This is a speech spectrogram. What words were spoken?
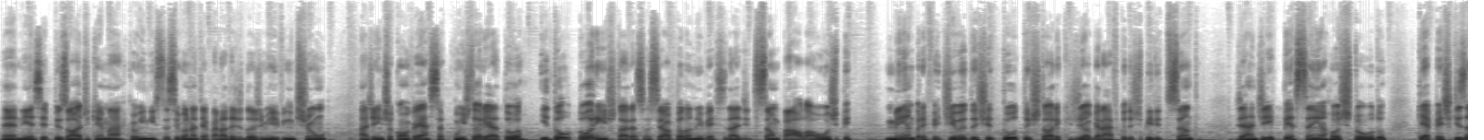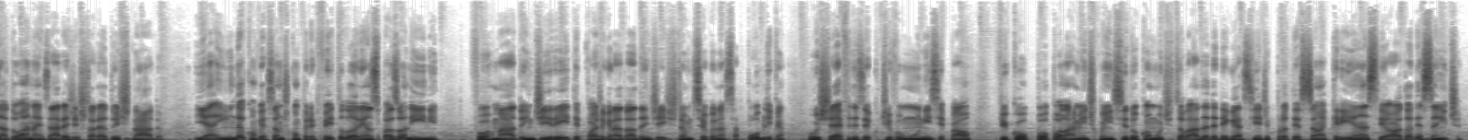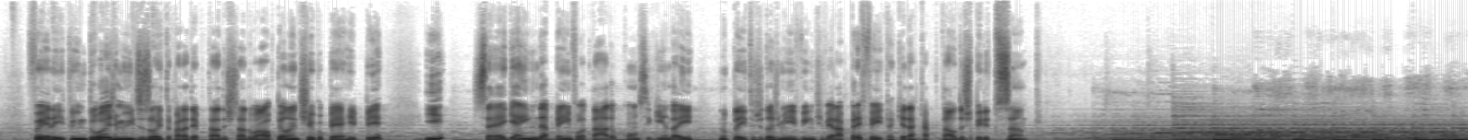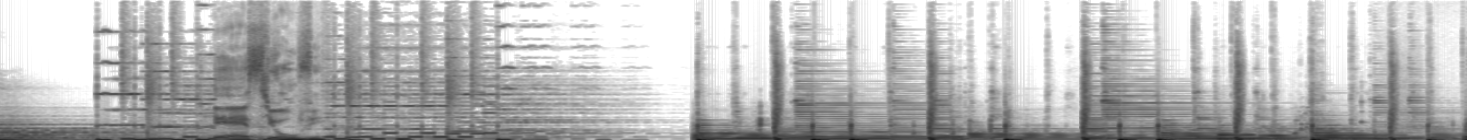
É, nesse episódio que marca o início da segunda temporada de 2021, a gente conversa com historiador e doutor em História Social pela Universidade de São Paulo, a USP, membro efetivo do Instituto Histórico e Geográfico do Espírito Santo, Jardim Peçanha Rostoldo, que é pesquisador nas áreas de História do Estado. E ainda conversamos com o prefeito Lorenzo Pasolini, Formado em Direito e pós-graduado em Gestão de Segurança Pública, o chefe do Executivo Municipal ficou popularmente conhecido como titular da Delegacia de Proteção à Criança e ao Adolescente. Foi eleito em 2018 para deputado estadual pelo antigo PRP e segue ainda bem votado, conseguindo aí no pleito de 2020 virar prefeito aqui da capital do Espírito Santo. ES Ouve.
